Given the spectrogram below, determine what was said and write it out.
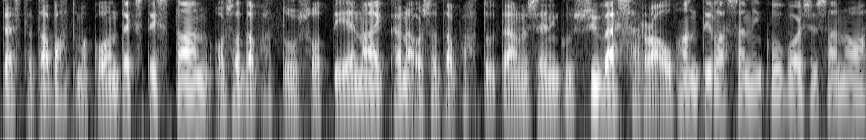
tästä tapahtumakontekstistaan. Osa tapahtuu sotien aikana, osa tapahtuu tämmöisessä niin kuin syvässä rauhantilassa, niin kuin voisi sanoa.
